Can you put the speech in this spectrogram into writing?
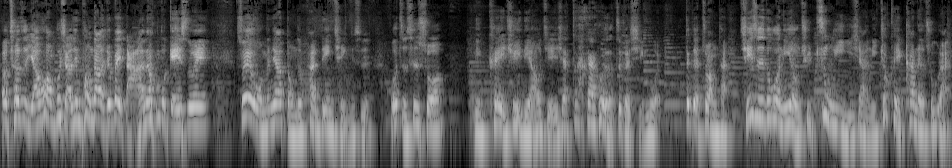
哦车子摇晃，不小心碰到你就被打，那不给衰。所以我们要懂得判定情势。我只是说，你可以去了解一下，大概会有这个行为、这个状态。其实如果你有去注意一下，你就可以看得出来，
